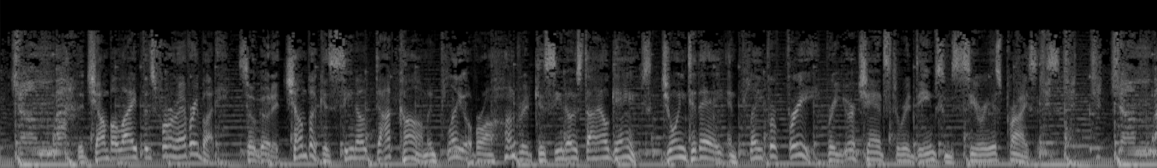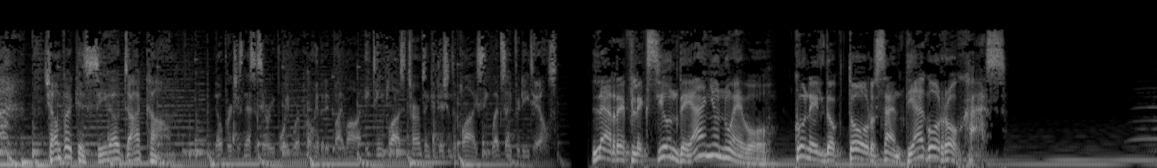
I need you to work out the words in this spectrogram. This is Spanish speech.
The Chumba life is for everybody. So go to ChumbaCasino.com and play over 100 casino style games. Join today and play for free for your chance to redeem some serious prizes. ChumbaCasino.com. No purchase necessary. Void where prohibited by law. 18 plus terms and conditions apply. See website for details. La reflexión de Año Nuevo con el doctor Santiago Rojas.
